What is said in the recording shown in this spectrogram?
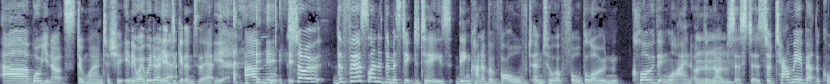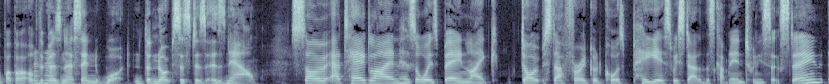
Uh, well, you know, it's still my own tissue. Anyway, we don't Yeah. need to get into that. Yeah. um, so the first line of the mastectomies then kind of evolved into a full blown clothing line of the Nope Sisters. So tell me about the kaupapa of the business and what the Nope Sisters is now. So our tagline has always been like dope stuff for a good cause. P.S. We started this company in 2016. um,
